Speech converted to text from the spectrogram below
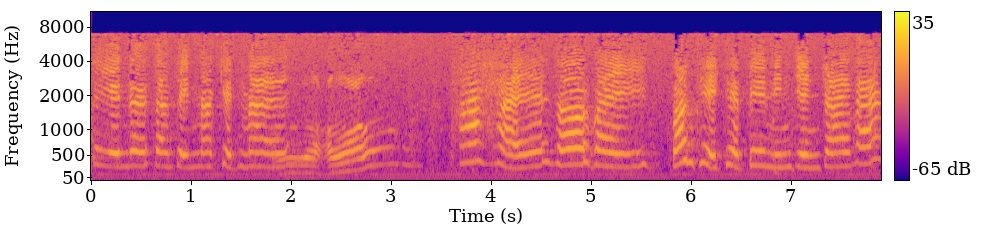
Do you know something, good man? Oh, I have always wanted to be an engine driver.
